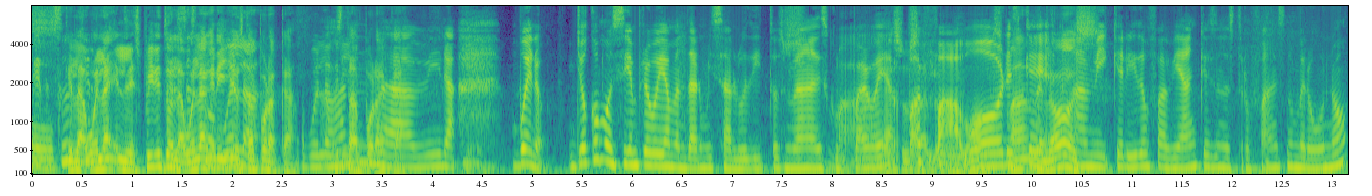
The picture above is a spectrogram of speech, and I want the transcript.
es Que la abuela, el espíritu de la abuela Grillo abuela. está por acá. Abuela Está por acá. Anda, Mira. Bueno, yo como siempre voy a mandar mis saluditos, me van a disculpar, voy a, por saludos, favor, es que a mi querido Fabián, que es nuestro fans número uno,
